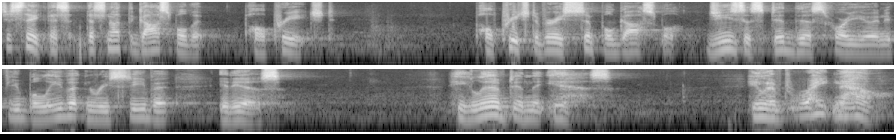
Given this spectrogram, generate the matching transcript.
Just think, that's, that's not the gospel that Paul preached. Paul preached a very simple gospel. Jesus did this for you, and if you believe it and receive it, it is. He lived in the is. He lived right now.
